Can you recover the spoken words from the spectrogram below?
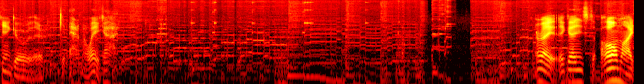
Can't go over there. Get out of my way, God. Alright, it guy needs to. Oh my.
